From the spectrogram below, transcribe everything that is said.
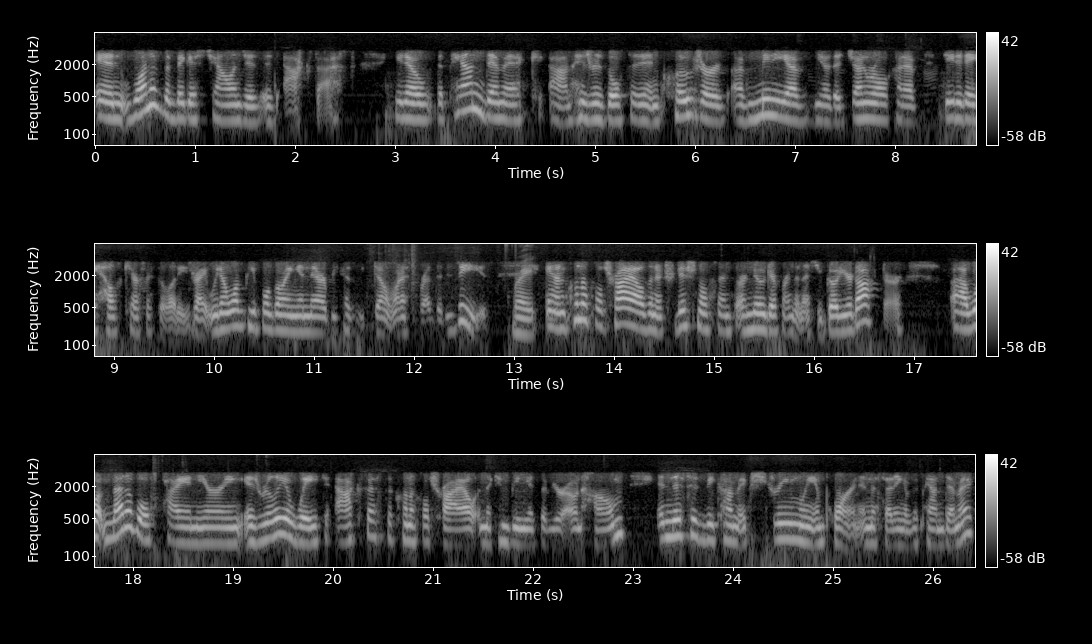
And one of the biggest challenges is access you know, the pandemic um, has resulted in closures of many of, you know, the general kind of day-to-day healthcare facilities, right? We don't want people going in there because we don't want to spread the disease. Right. And clinical trials in a traditional sense are no different than this. You go to your doctor. Uh, what is pioneering is really a way to access the clinical trial in the convenience of your own home. And this has become extremely important in the setting of the pandemic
